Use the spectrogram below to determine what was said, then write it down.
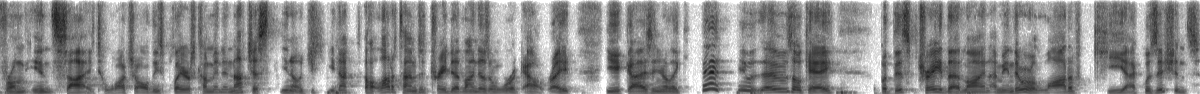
from inside to watch all these players come in and not just you know just you not a lot of times a trade deadline doesn't work out right. You get guys and you're like, eh, it was, it was okay. But this trade deadline, I mean, there were a lot of key acquisitions.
